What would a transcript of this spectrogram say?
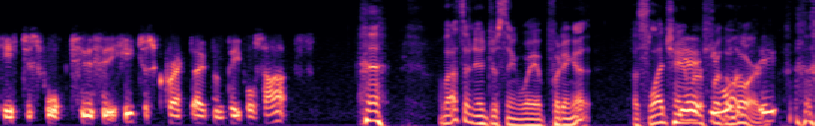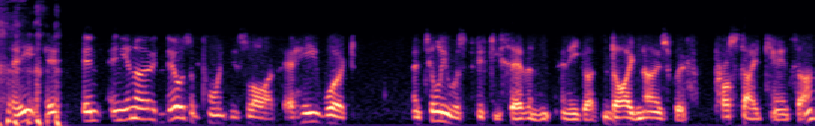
He just walked in, he just cracked open people's hearts. Well, that's an interesting way of putting it. A sledgehammer he for the was. Lord. He, he, and, and, you know, there was a point in his life, uh, he worked until he was 57 and he got diagnosed with prostate cancer,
